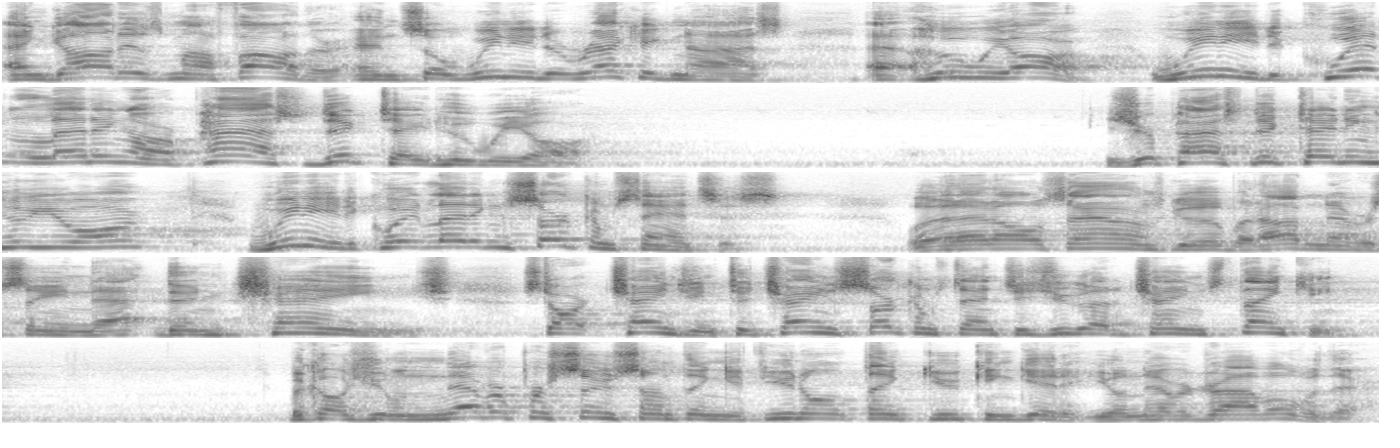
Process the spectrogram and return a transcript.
and God is my Father. And so we need to recognize uh, who we are. We need to quit letting our past dictate who we are. Is your past dictating who you are? We need to quit letting circumstances. Well, that all sounds good, but I've never seen that. Then change. Start changing. To change circumstances, you got to change thinking. Because you'll never pursue something if you don't think you can get it. You'll never drive over there.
